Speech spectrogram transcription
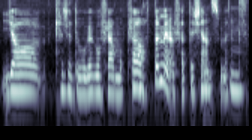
jag kanske inte vågar gå fram och prata med dem för att det känns som ett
